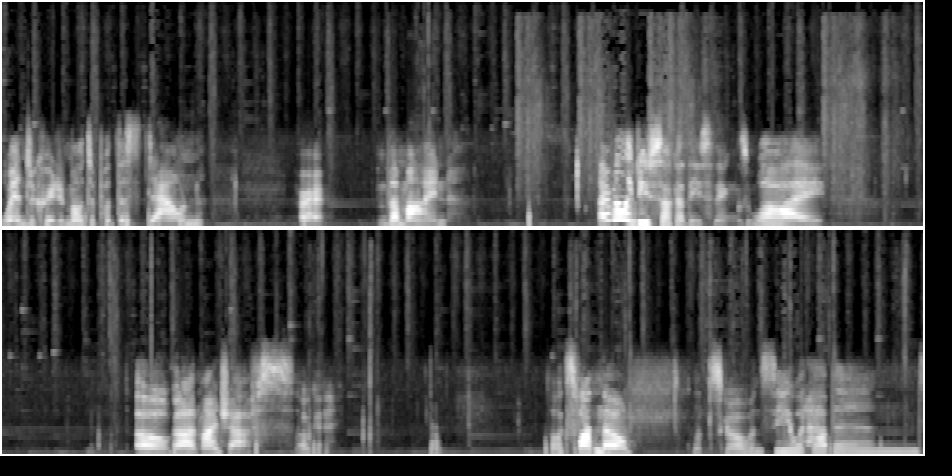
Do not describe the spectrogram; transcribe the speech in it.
went into creative mode to put this down. Alright, the mine. I really do suck at these things. Why? Oh god, mine shafts. Okay. That looks fun though. Let's go and see what happens.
